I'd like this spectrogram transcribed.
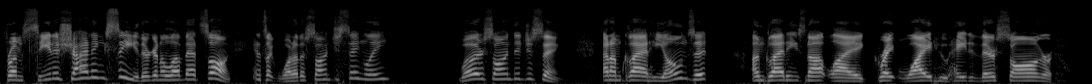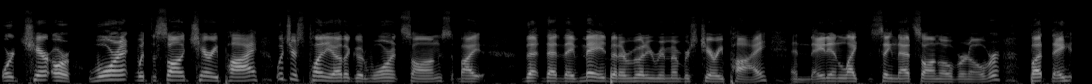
From sea to shining sea, they're going to love that song. And it's like, what other song did you sing, Lee? What other song did you sing? And I'm glad he owns it. I'm glad he's not like Great White who hated their song or or Cher- or Warrant with the song Cherry Pie, which there's plenty of other good Warrant songs by that that they've made, but everybody remembers Cherry Pie, and they didn't like to sing that song over and over. But they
